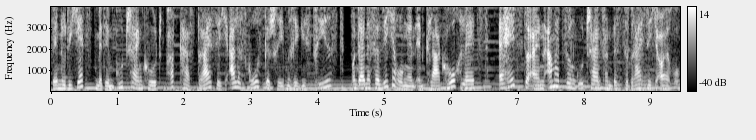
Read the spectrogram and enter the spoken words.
Wenn du dich jetzt mit dem Gutscheincode Podcast30 alles großgeschrieben registrierst und deine Versicherungen in Clark hochlädst, erhältst du einen Amazon-Gutschein von bis zu 30 Euro.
